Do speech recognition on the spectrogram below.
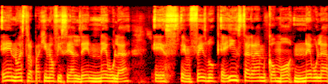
en nuestra página oficial de Nebula es en Facebook e Instagram como nebula.cine.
